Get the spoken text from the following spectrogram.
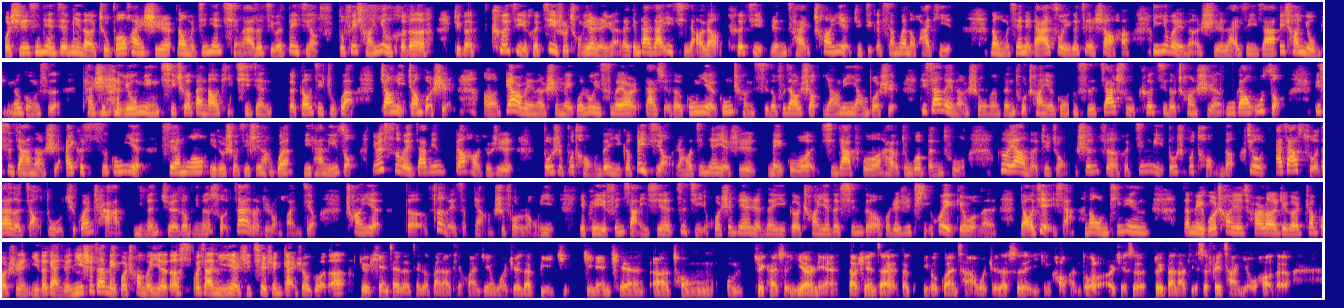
我是芯片揭秘的主播幻石，那我们今天请来的几位背景都非常硬核的这个科技和技术从业人员，来跟大家一起聊聊科技、人才、创业这几个相关的话题。那我们先给大家做一个介绍哈，第一位呢是来自一家非常有名的公司，他是 刘明汽车半导体器件的高级主管张礼张博士。嗯，第二位呢是美国路易斯维尔大学的工业工程系的副教授杨黎杨博士。第三位呢是我们本土创业公司嘉数科技的创始人邬刚邬总。第四家呢是埃克斯工业 CMO，也就是首席市场官李谭李总。因为四位嘉宾刚好就是。都是不同的一个背景，然后今天也是美国、新加坡还有中国本土各样的这种身份和经历都是不同的，就大家所在的角度去观察，你们觉得你们所在的这种环境创业。的氛围怎么样？是否容易？也可以分享一些自己或身边人的一个创业的心得或者是体会，给我们了解一下。那我们听听在美国创业圈的这个张博士，你的感觉？你是在美国创过业的，我想你也是切身感受过的。就现在的这个半导体环境，我觉得比几几年前，呃，从我们最开始一二年到现在的一个观察，我觉得是已经好很多了，而且是对半导体是非常友好的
